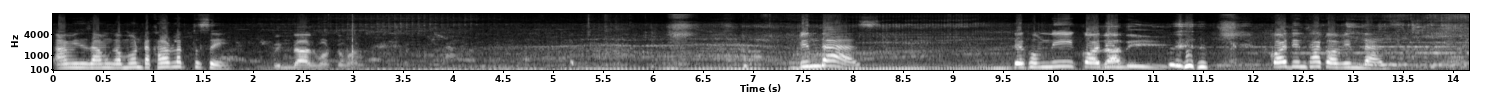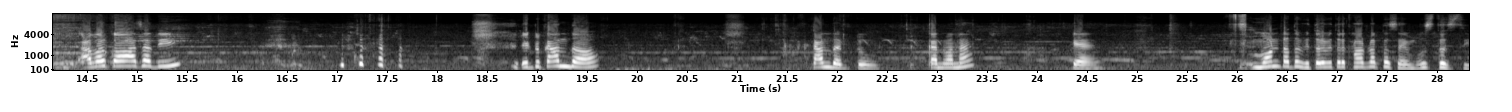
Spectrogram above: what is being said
আমি মনটা খারাপ লাগতেছে। বিন্দাস বর্তমান। বিন্দাস। দেখুন নি কয়দিন থাকো বিন্দাস আবার ক আসাদি একটু কান্দ কান্দ একটু। কানবা না? কে? মনটা তো ভিতরে ভিতরে খারাপ লাগতেছে আমি বুঝতেছি।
